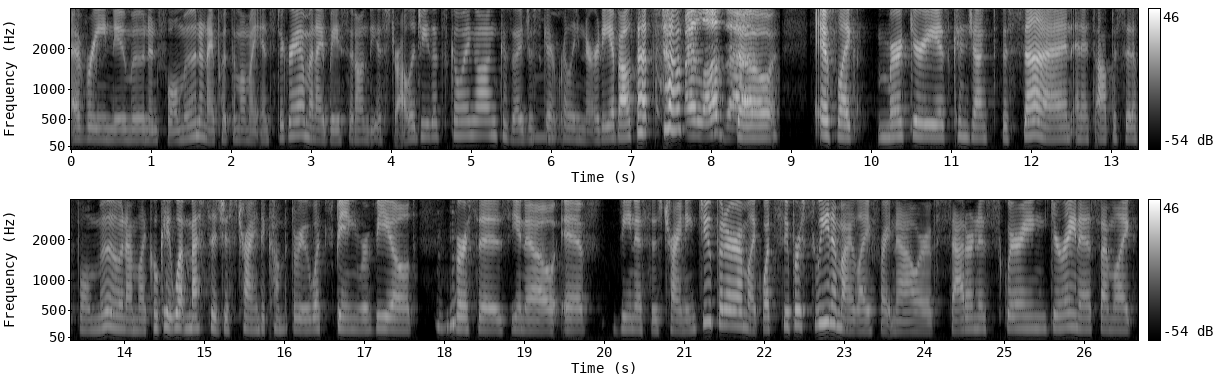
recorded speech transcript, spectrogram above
every new moon and full moon and I put them on my Instagram and I base it on the astrology that's going on cuz I just get Mm. really nerdy about that stuff. I love that. So if like Mercury is conjunct the sun and it's opposite a full moon, I'm like, okay, what message is trying to come through? What's being revealed? Mhm. Versus, you know, if Venus is trining Jupiter, I'm like, what's super sweet in my life right now? Or if Saturn is squaring Uranus, I'm like,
